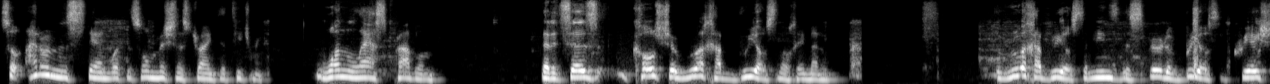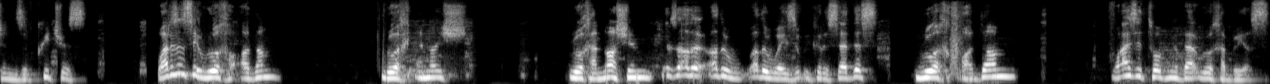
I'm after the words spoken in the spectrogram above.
so i don't understand what this whole Mishnah is trying to teach me one last problem that it says kol ruach habrios the ruach habrios that means the spirit of brios of creations of creatures why doesn't it say ruach adam ruach enosh Ruach Hanoshim. There's other other other ways that we could have said this. Ruach Adam. Why is it talking about Ruach Habrios?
